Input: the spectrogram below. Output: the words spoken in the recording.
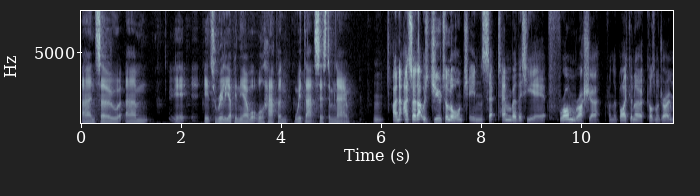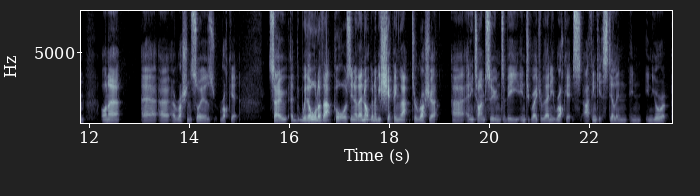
And so um, it, it's really up in the air what will happen with that system now. And, and so that was due to launch in September this year from Russia, from the Baikonur Cosmodrome on a, a, a Russian Soyuz rocket. So uh, with all of that pause, you know, they're not going to be shipping that to Russia uh, anytime soon to be integrated with any rockets. I think it's still in in in Europe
